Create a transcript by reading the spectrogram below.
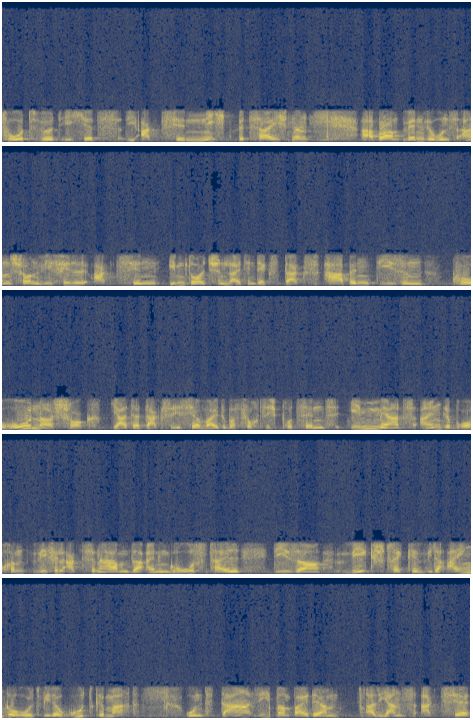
tot würde ich jetzt die Aktien nicht bezeichnen. Aber wenn wir uns anschauen, wie viele Aktien im deutschen Leitindex DAX haben diesen Corona-Schock, ja, der DAX ist ja weit über 40 Prozent im März eingebrochen. Wie viele Aktien haben da einen Großteil dieser Wegstrecke wieder eingeholt, wieder gut gemacht? Und da sieht man bei der Allianz-Aktie,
